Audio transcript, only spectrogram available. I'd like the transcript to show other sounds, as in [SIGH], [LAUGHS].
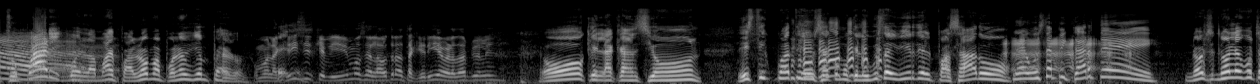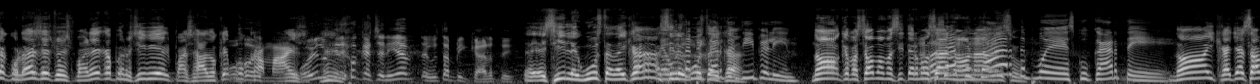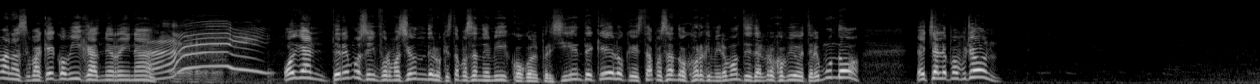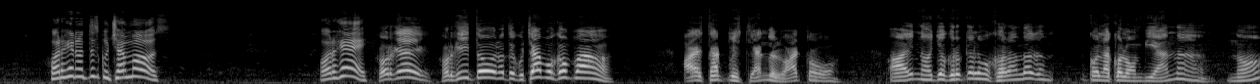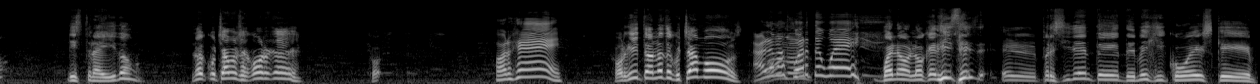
a chupar y con la más paloma, poner bien pedo. Como la crisis que vivimos en la otra taquería, ¿verdad, Piolín? Oh, que la canción. Este cuate, o sea, como que le gusta vivir del pasado. Le gusta picarte. No, no le gusta acordarse de su expareja, pero sí vive el pasado. Qué poca más. Oye, lo que dijo [LAUGHS] Cachanilla, te gusta picarte. Eh, sí, le gusta, da hija. Le sí gusta le gusta, picarte hija. a ti, Piolín. No, ¿qué pasó, mamacita O hermosa? sea, no, nada de eso. cucarte, pues, cucarte. No, hija, ya sábanas, ¿para qué cobijas, mi reina? Oigan, tenemos información de lo que está pasando en México con el presidente. ¿Qué es lo que está pasando, Jorge Miramontes del Rojo Vivo de Telemundo? Échale, papuchón. Jorge, no te escuchamos. Jorge. Jorge, Jorgito, no te escuchamos, compa. A estar pisteando el vato. Ay, no, yo creo que a lo mejor anda con- la colombiana, ¿no? Distraído. No escuchamos a Jorge. Jorge. Jorgito, no te escuchamos. Habla más fuerte, güey. Bueno, lo que dice el presidente de México es que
